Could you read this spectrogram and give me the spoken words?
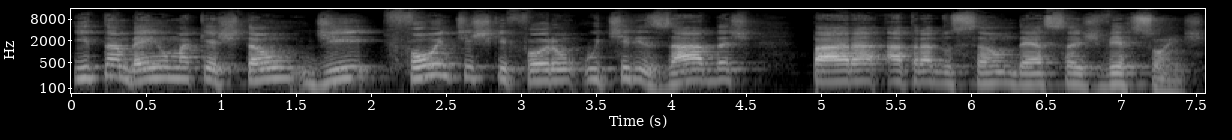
e também uma questão de fontes que foram utilizadas para a tradução dessas versões.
